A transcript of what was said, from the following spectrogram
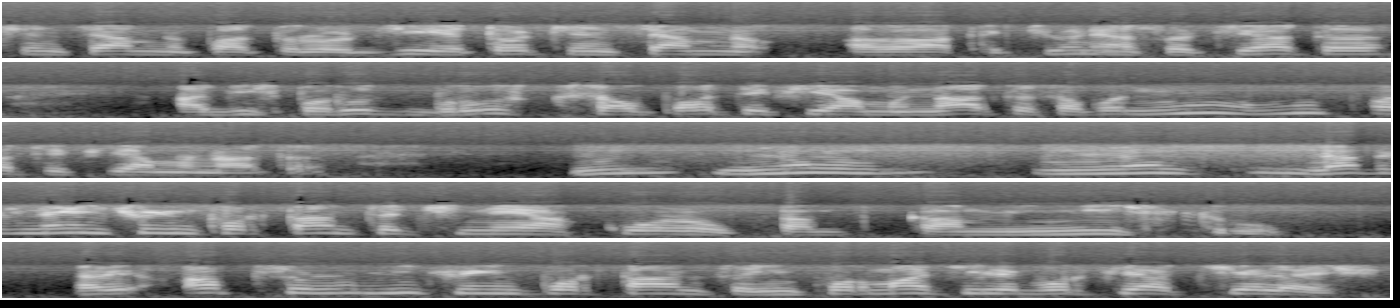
ce înseamnă patologie, tot ce înseamnă uh, afecțiune asociată, a dispărut brusc sau poate fi amânată sau poate... Nu, nu poate fi amânată. Nu, nu, nu are nicio importanță cine e acolo ca, ca ministru. Are absolut nicio importanță. Informațiile vor fi aceleași.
